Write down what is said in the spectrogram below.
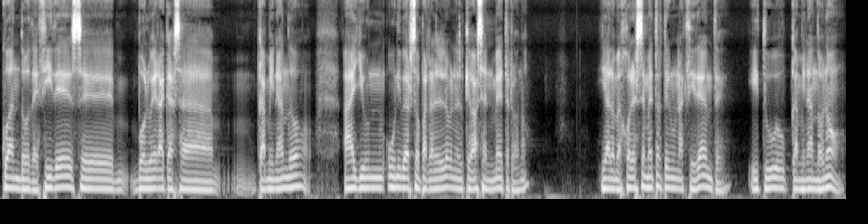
Cuando decides eh, volver a casa caminando, hay un universo paralelo en el que vas en metro, ¿no? Y a lo mejor ese metro tiene un accidente y tú caminando no.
